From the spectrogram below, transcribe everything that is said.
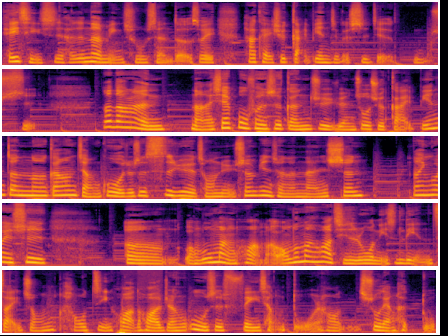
黑骑士还是难民出身的，所以他可以去改变这个世界的故事。那当然，哪一些部分是根据原作去改编的呢？刚刚讲过，就是四月从女生变成了男生。那因为是。嗯，网络漫画嘛，网络漫画其实如果你是连载中好几话的话，人物是非常多，然后数量很多，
